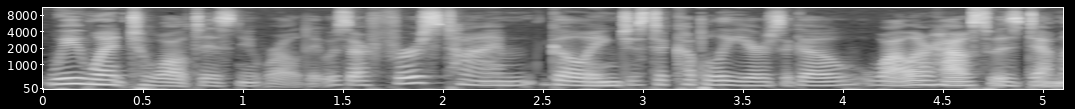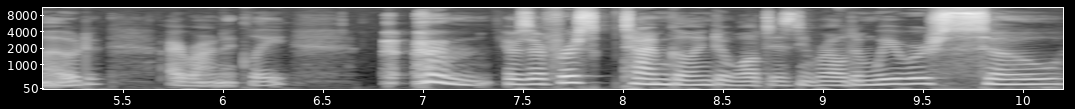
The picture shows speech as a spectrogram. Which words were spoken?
we went to Walt Disney World. It was our first time going just a couple of years ago while our house was demoed, ironically. it was our first time going to Walt Disney World, and we were so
